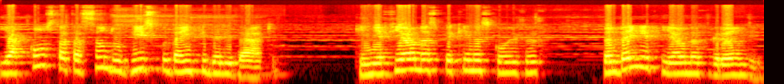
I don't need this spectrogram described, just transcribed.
e a constatação do risco da infidelidade. Quem é fiel nas pequenas coisas também é fiel nas grandes,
